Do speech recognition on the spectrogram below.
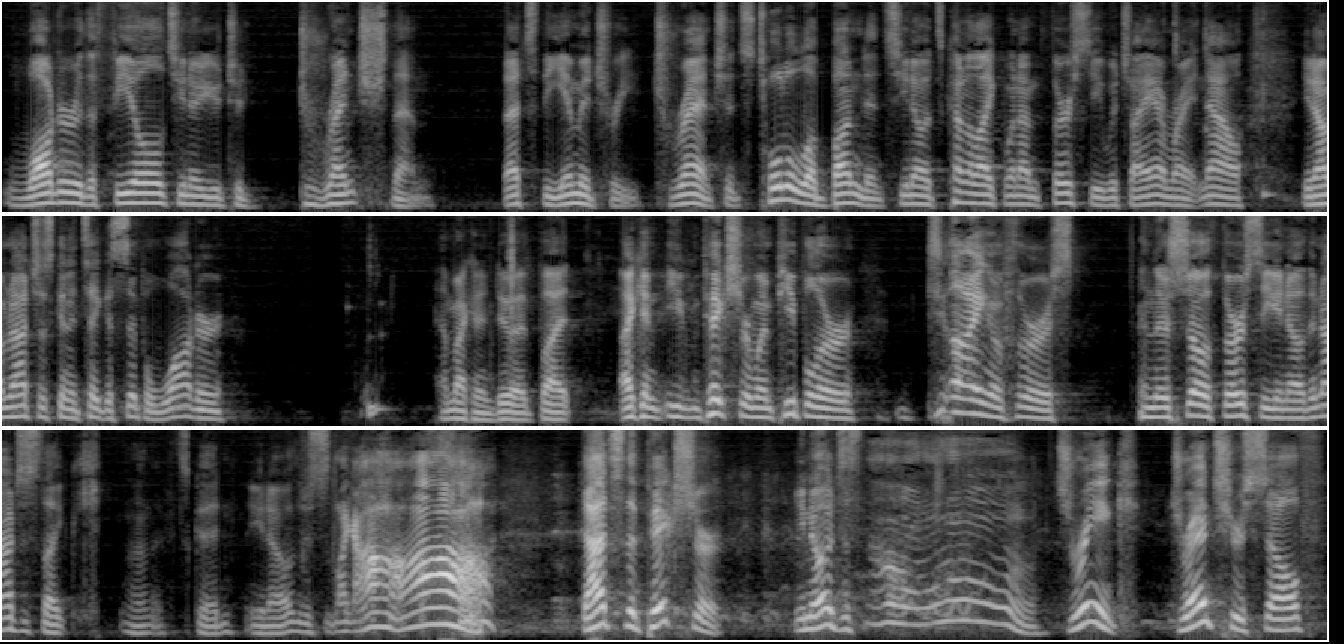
water the fields, you know, you're to drench them. That's the imagery. Drench. It's total abundance. You know, it's kind of like when I'm thirsty, which I am right now. You know, I'm not just going to take a sip of water. I'm not going to do it, but I can. You can picture when people are dying of thirst and they're so thirsty, you know, they're not just like, oh, that's good, you know, they're just like, ah. That's the picture. You know, just, oh, oh, drink, drench yourself,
